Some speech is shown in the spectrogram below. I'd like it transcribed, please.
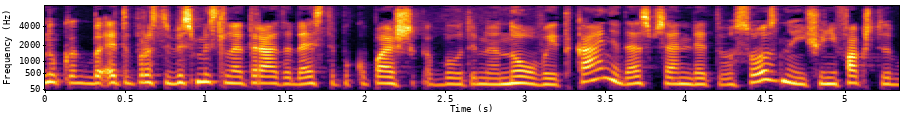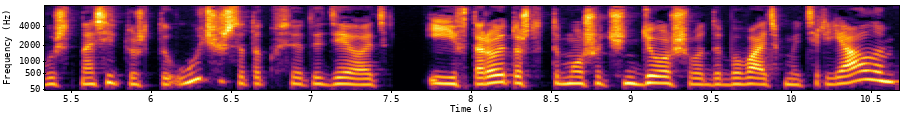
ну, как бы это просто бессмысленная трата, да, если ты покупаешь как бы вот именно новые ткани, да, специально для этого созданные, еще не факт, что ты будешь это носить, потому что ты учишься только все это делать. И второе, то, что ты можешь очень дешево добывать материалы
